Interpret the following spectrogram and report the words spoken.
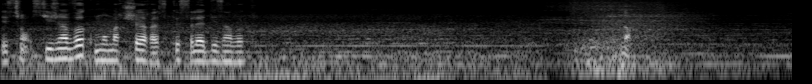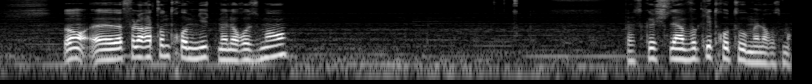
Question, si j'invoque mon marcheur, est-ce que ça la désinvoque? Bon, euh, va falloir attendre 3 minutes malheureusement. Parce que je l'ai invoqué trop tôt malheureusement.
